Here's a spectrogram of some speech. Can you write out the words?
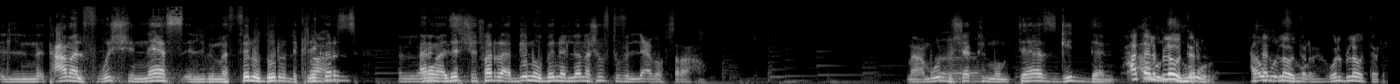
اللي اتعمل في وش الناس اللي بيمثلوا دور ال clickers. ال- أنا ما قدرتش أفرق بينه وبين اللي أنا شفته في اللعبة بصراحة. معمول آه. بشكل ممتاز جدا. حتى ال bloater. حتى ال bloater ظهور. وال bloater.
